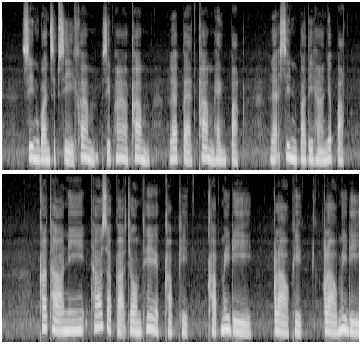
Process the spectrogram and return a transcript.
8 สิ้นวันสิบสี่ค่ำสิบห้าค่ำ และแปดค่ำแห่งปัก และสิ้นปาฏิหารยปักคาถานี้เท้าสักกะจอมเทพขับผิด ขับไม่ดี กล่าวผิด กล่าวไม่ดี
